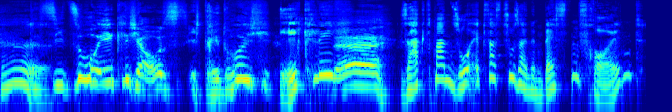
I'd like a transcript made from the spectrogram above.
Das sieht so eklig aus. Ich dreh durch. Eklig? Äh. Sagt man so etwas zu seinem besten Freund?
